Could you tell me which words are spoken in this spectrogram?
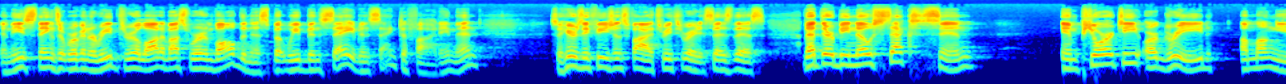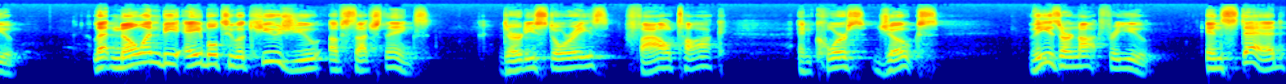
And these things that we're going to read through, a lot of us were involved in this, but we've been saved and sanctified. Amen. So here's Ephesians 5 3 through 8. It says this Let there be no sex sin, impurity, or greed among you. Let no one be able to accuse you of such things dirty stories foul talk, and coarse jokes. These are not for you. Instead,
